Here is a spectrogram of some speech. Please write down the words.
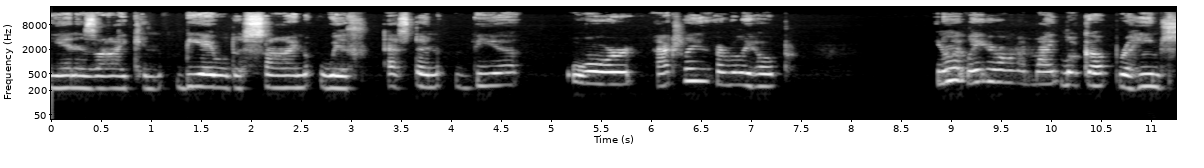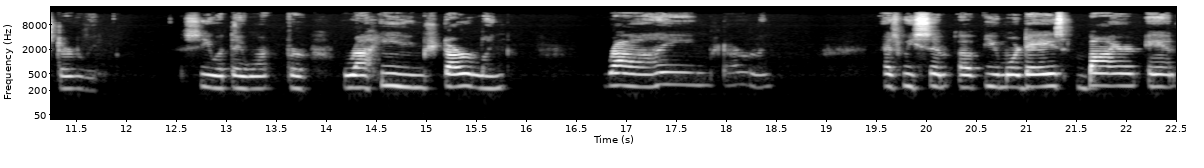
Januzaj can be able to sign with Aston Villa, or actually, I really hope. You know what? Later on, I might look up Raheem Sterling, see what they want for Raheem Sterling. Raheem Sterling as we sim a few more days. Bayern and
